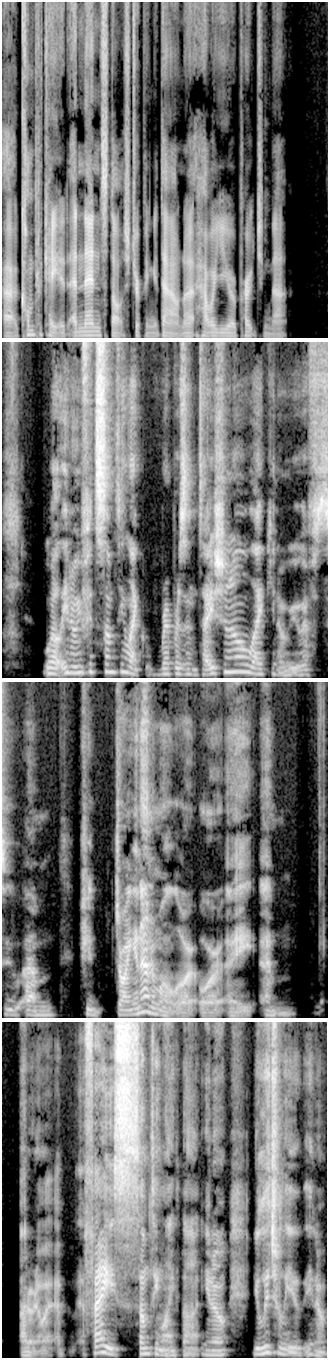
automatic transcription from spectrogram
uh, complicated and then start stripping it down? Uh, how are you approaching that? Well, you know, if it's something like representational, like you know, you have to um, if you're drawing an animal or or a um, I don't know a, a face, something like that. You know, you literally you know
